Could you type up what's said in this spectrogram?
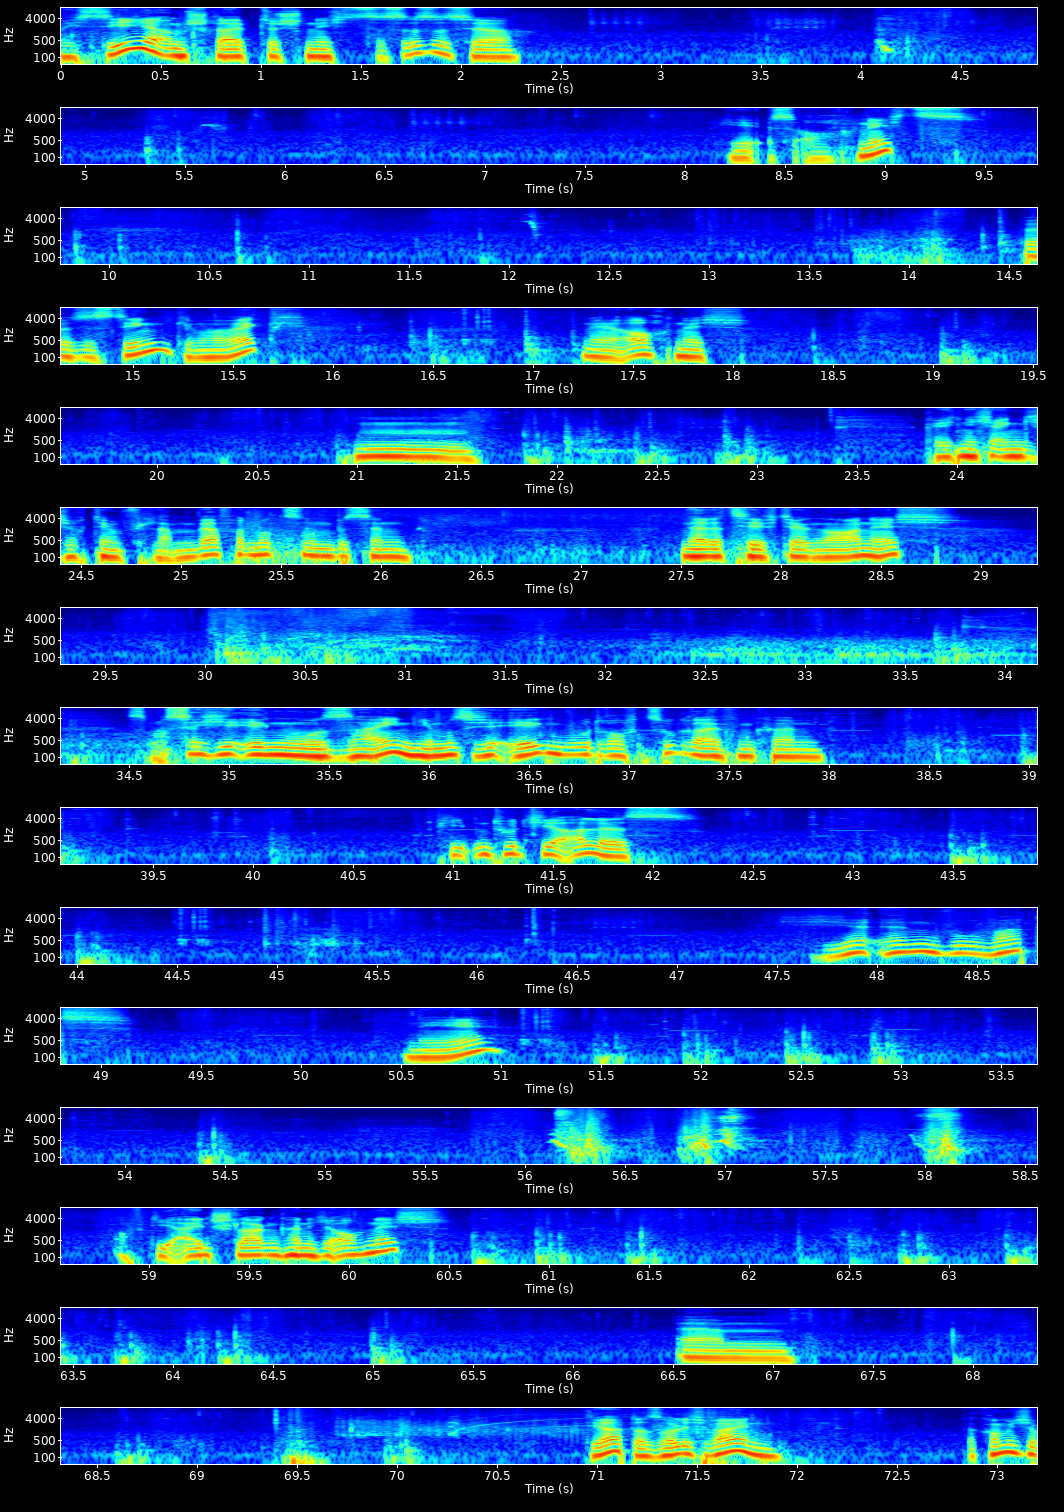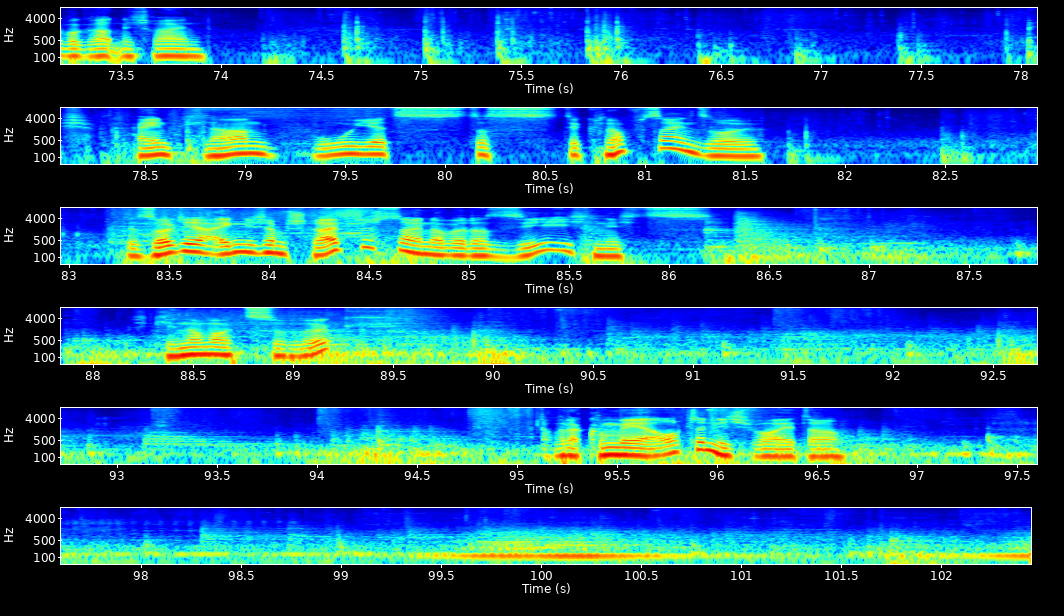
Aber ich sehe hier am Schreibtisch nichts. Das ist es ja. Hier ist auch nichts. Böses Ding. Geh mal weg. Nee, auch nicht. Hm. Kann ich nicht eigentlich auch den Flammenwerfer nutzen, um ein bisschen... Na, das hilft ja gar nicht. Muss ja hier irgendwo sein. Hier muss ich ja irgendwo drauf zugreifen können. Piepen tut hier alles. Hier irgendwo was? Nee. Auf die einschlagen kann ich auch nicht. Ähm. Ja, da soll ich rein. Da komme ich aber gerade nicht rein. Ich habe keinen Plan, wo jetzt das der Knopf sein soll. Der sollte ja eigentlich am Schreibtisch sein, aber da sehe ich nichts. Ich gehe nochmal zurück. Aber da kommen wir ja auch dann nicht weiter.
